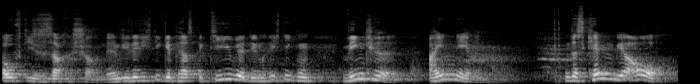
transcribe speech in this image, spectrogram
auf diese Sache schauen, wenn wir die richtige Perspektive, den richtigen Winkel einnehmen. Und das kennen wir auch.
